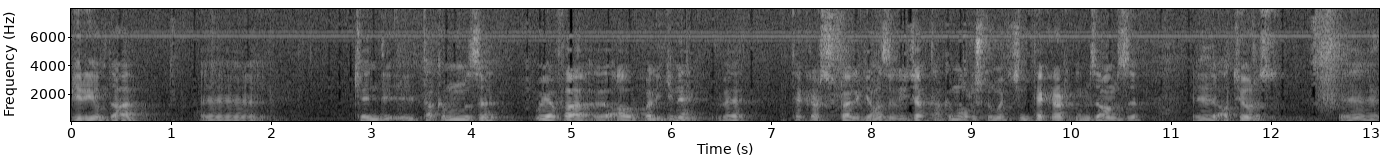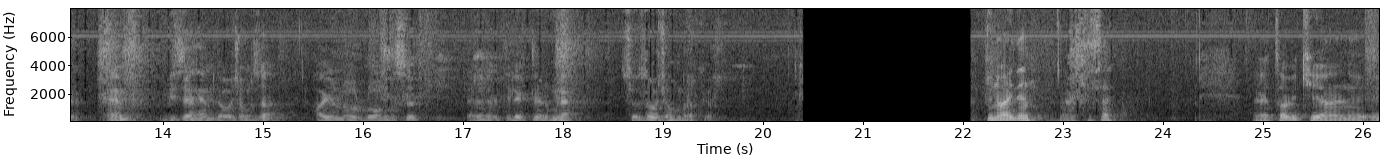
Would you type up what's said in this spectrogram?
bir yıl daha e, kendi e, takımımızı UEFA e, Avrupa Ligi'ne ve tekrar Süper Lig'e hazırlayacak takımı oluşturmak için tekrar imzamızı e, atıyoruz. E, hem bize hem de hocamıza hayırlı uğurlu olması e, dileklerimle sözü hocamı bırakıyorum. Günaydın herkese. E, tabii ki yani e,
